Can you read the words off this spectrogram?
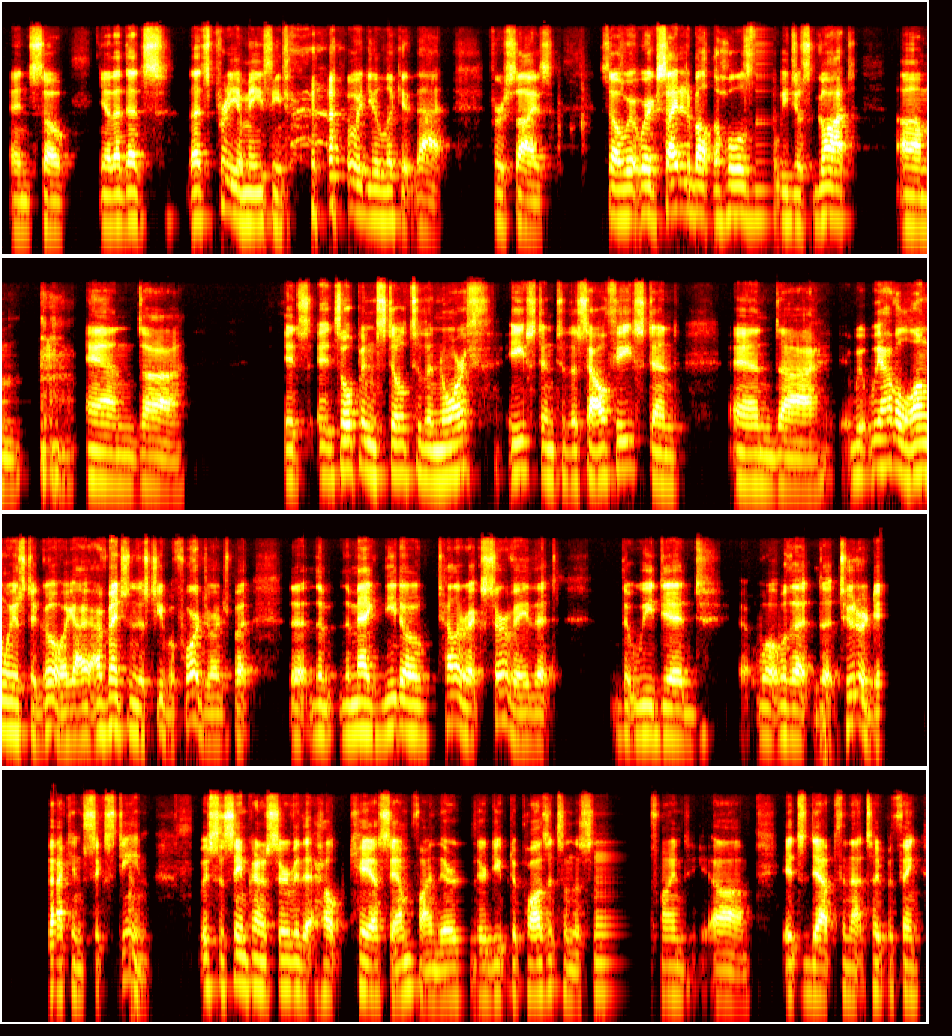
And so, yeah, that, that's, that's pretty amazing when you look at that for size. So we're, we're excited about the holes that we just got. Um, and uh, it's, it's open still to the north, east, and to the southeast. And, and uh, we, we have a long ways to go. I, have mentioned this to you before, George, but the, the, the Magneto Telerex survey that, that we did well, well the, the Tudor did back in 16. It's the same kind of survey that helped KSM find their, their deep deposits in the snow, find uh, its depth and that type of thing.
